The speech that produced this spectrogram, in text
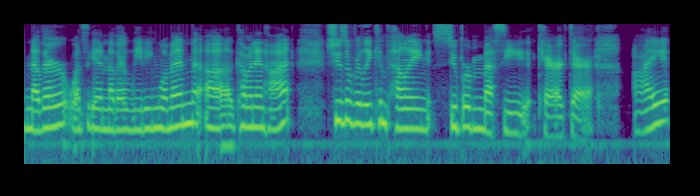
another, once again, another leading woman uh, coming in hot. She was a really compelling, super messy character. I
